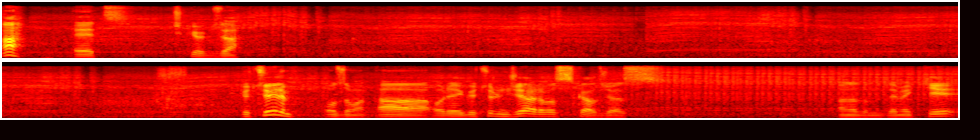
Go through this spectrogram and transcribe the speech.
Hah. Evet. Çıkıyor güzel. Götürelim o zaman. Aa oraya götürünce arabasız kalacağız. Anladım. Demek ki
